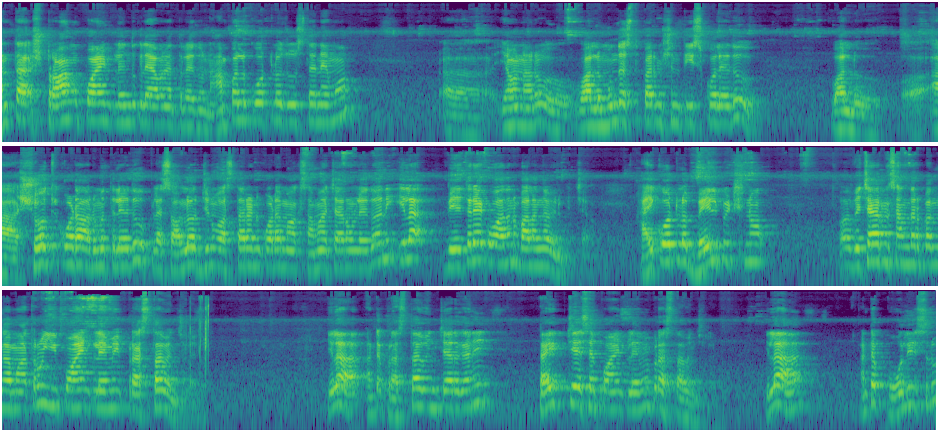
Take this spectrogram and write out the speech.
అంత స్ట్రాంగ్ పాయింట్లు ఎందుకు లేవనెత్తలేదు? నాంపల్లి కోర్టులో చూస్తేనేమో ఏమన్నారు? వాళ్ళు ముందస్తు పర్మిషన్ తీసుకోలేదు. వాళ్ళు ఆ షోకి కూడా అనుమతి లేదు. ప్లస్ అల్లు అర్జున్ వస్తారని కూడా మాకు సమాచారం లేదు అని ఇలా వ్యతిరేక వాదన బలంగా వినిపించారు. హైకోర్టులో బెయిల్ పిటిషన్ విచారణ సందర్భంగా మాత్రం ఈ పాయింట్లు ఏమీ ప్రస్తావించలేదు. ఇలా అంటే ప్రస్తావించారు కానీ టైప్ చేసే పాయింట్లు ఏమీ ప్రస్తావించలేదు. ఇలా అంటే పోలీసులు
